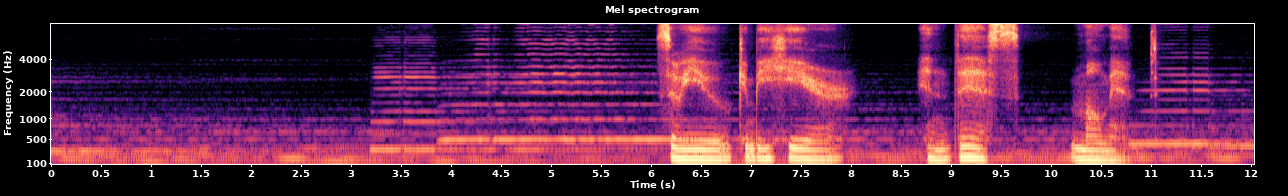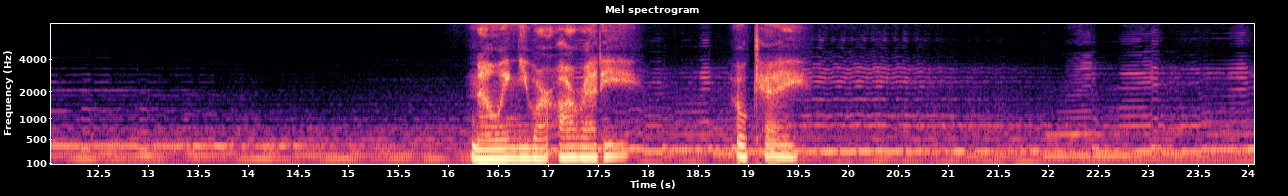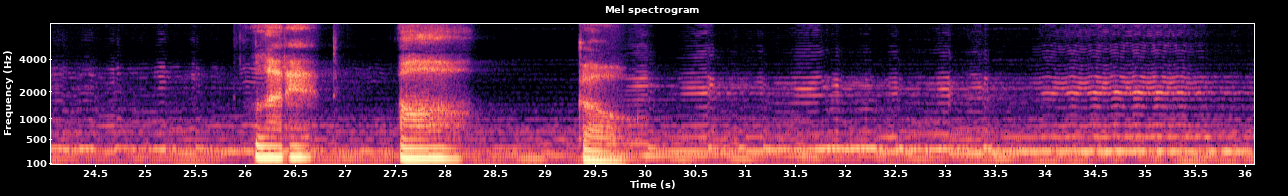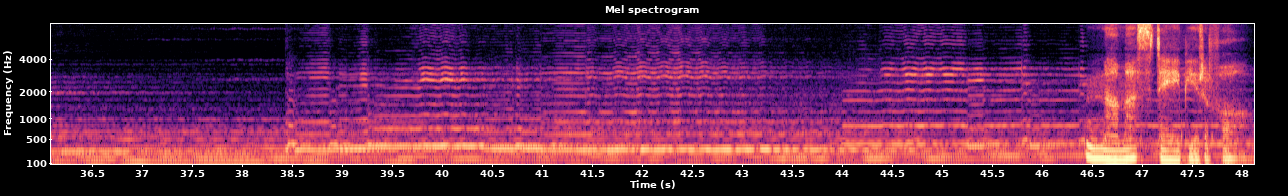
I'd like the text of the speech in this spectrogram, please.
So you can be here in this moment. Knowing you are already okay. Let it all go. Namaste, beautiful.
